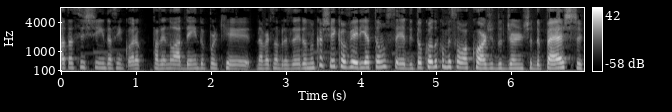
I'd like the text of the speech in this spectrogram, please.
tava assistindo, assim, agora fazendo o adendo, porque na versão brasileira eu nunca achei que eu veria tão cedo. Então, quando começou o acorde do Journey to the Past,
